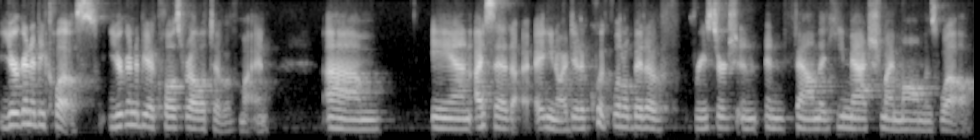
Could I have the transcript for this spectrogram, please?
you're going to be close. You're going to be a close relative of mine. Um, and I said, you know, I did a quick little bit of research and, and found that he matched my mom as well.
